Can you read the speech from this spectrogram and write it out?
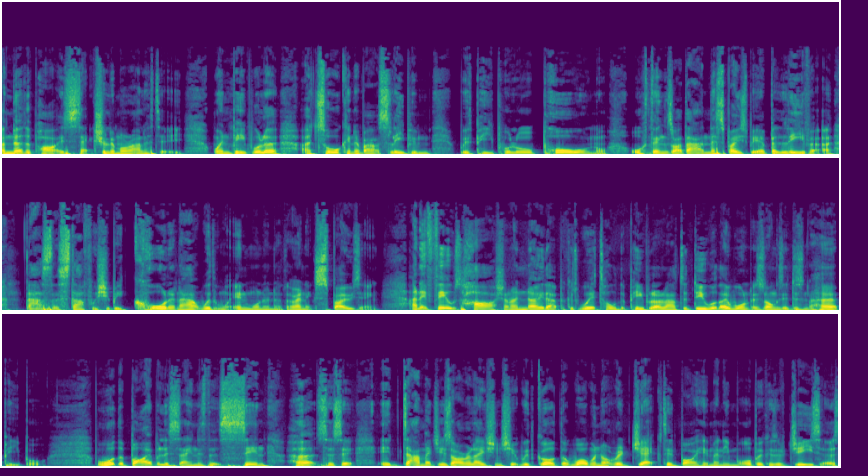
Another part is sexual immorality. When people are, are talking about sleeping with people or porn or, or things like that, and they're supposed to be a believer, that's the stuff we should be calling out with in one another and exposing. And it feels harsh, and I know that because we're told that people are allowed to do what they want as long as it doesn't hurt people. But what the Bible is saying is that sin hurts us, it, it damages our relationship with God, that while we're not rejected by Him anymore because of Jesus,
